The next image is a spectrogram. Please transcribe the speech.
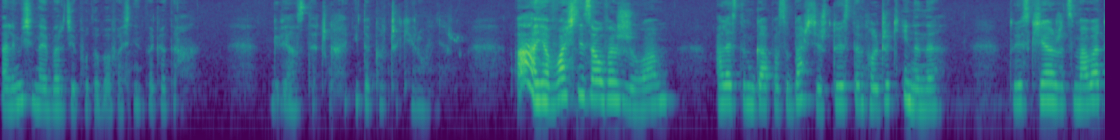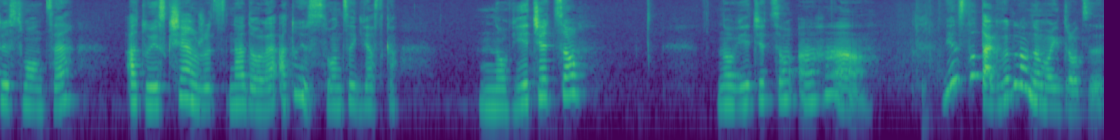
ale mi się najbardziej podoba właśnie taka ta gwiazdeczka i te kolczyki również. A, ja właśnie zauważyłam, ale jestem gapa, zobaczcie, że tu jest ten kolczyk inny. Tu jest księżyc mały, a tu jest słońce, a tu jest księżyc na dole, a tu jest słońce i gwiazdka. No wiecie co? No wiecie co? Aha. Więc to tak wygląda, moi drodzy.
